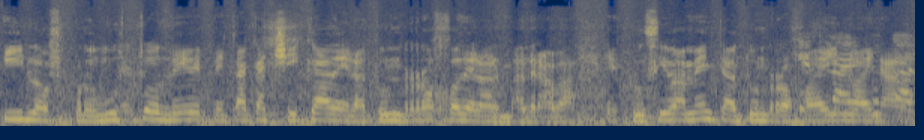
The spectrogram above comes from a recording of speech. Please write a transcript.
y los productos de petaca chica del atún rojo de la almadraba, exclusivamente atún rojo, ahí no hay nada.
